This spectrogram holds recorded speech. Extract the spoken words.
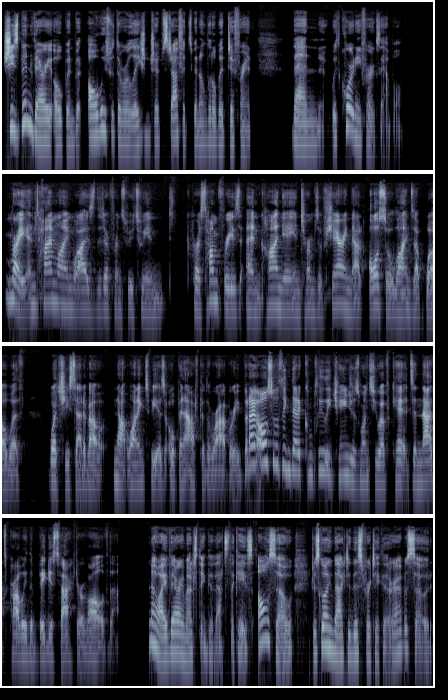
she's been very open, but always with the relationship stuff, it's been a little bit different than with Kourtney, for example. Right. And timeline wise, the difference between Kris Humphries and Kanye in terms of sharing that also lines up well with what she said about not wanting to be as open after the robbery. But I also think that it completely changes once you have kids. And that's probably the biggest factor of all of them. No, I very much think that that's the case. Also, just going back to this particular episode,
